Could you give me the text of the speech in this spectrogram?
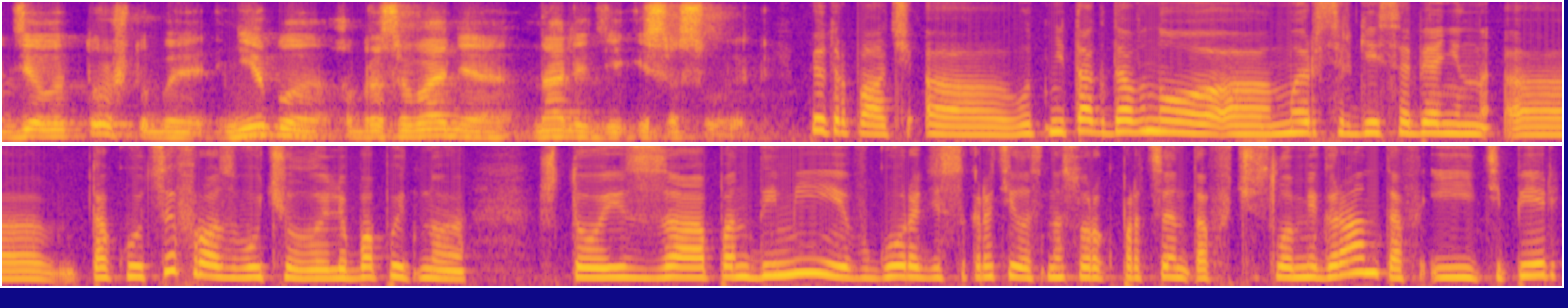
делать то, чтобы не было образования наледи и сосулек. Петр Павлович, а, вот не так давно а, мэр Сергей Собянин а, такую цифру озвучил любопытную, что из-за пандемии в городе сократилось на 40% число мигрантов, и теперь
